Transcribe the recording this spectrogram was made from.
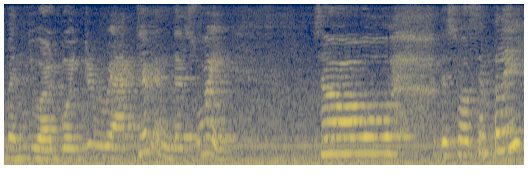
when you are going to react it in this way. So this was simply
